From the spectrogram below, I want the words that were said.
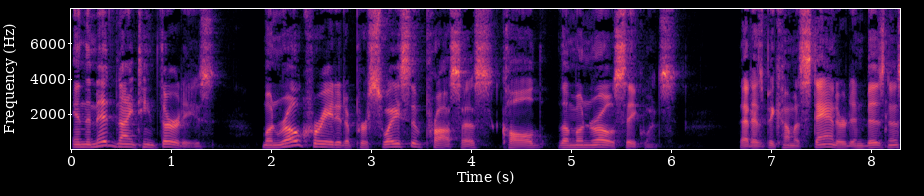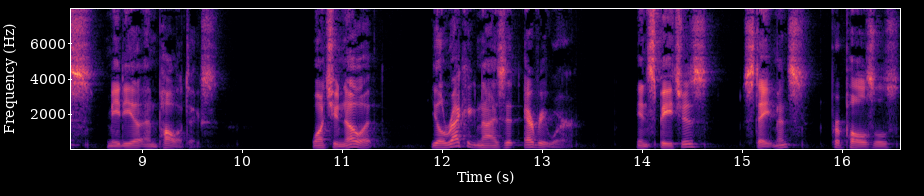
In the mid 1930s, Monroe created a persuasive process called the Monroe sequence that has become a standard in business, media, and politics. Once you know it, you'll recognize it everywhere in speeches, statements, proposals,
